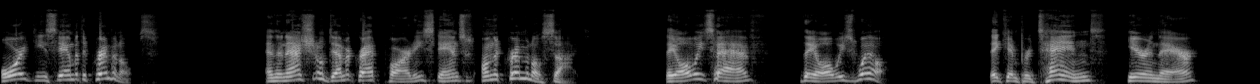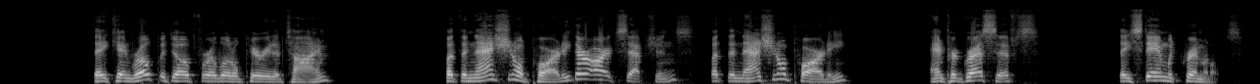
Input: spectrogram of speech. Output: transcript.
or do you stand with the criminals? And the National Democrat Party stands on the criminal side. They always have, they always will. They can pretend here and there. They can rope a dope for a little period of time. But the National Party, there are exceptions, but the National Party and progressives, they stand with criminals.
